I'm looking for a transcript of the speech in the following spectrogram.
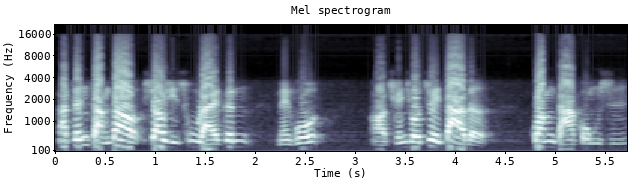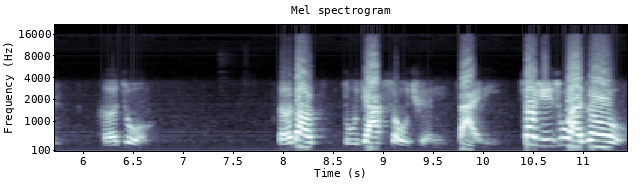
那等涨到消息出来，跟美国啊全球最大的光达公司合作，得到。独家授权代理，消息一出来之后，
